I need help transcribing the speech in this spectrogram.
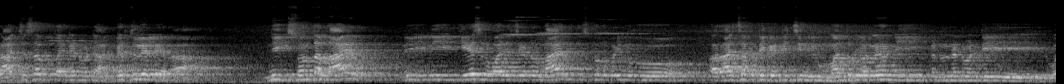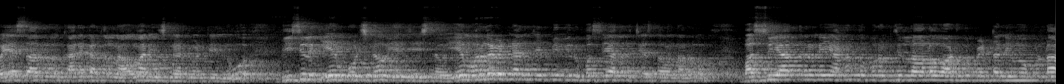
రాజ్యసభ తగినటువంటి అభ్యర్థులే లేరా? నీకు సొంత లాయర్. నీ నీ కేసును చేయడం లాయర్ తీసుకొని పోయి నువ్వు రాజ్యసభ టికెట్ ఇచ్చి నీవు మంత్రులను నీ ఇక్కడ ఉన్నటువంటి వైఎస్ఆర్ కార్యకర్తలను అవమానించినటువంటి నువ్వు బీసీలకు ఏం పొడిచినావు ఏం చేసినావు ఏం మొరగబెట్టినారని చెప్పి మీరు బస్సు యాత్ర చేస్తా ఉన్నారు. బస్సు యాత్రని అనంతపురం జిల్లాలో అడుగు పెట్టనివ్వకుండా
